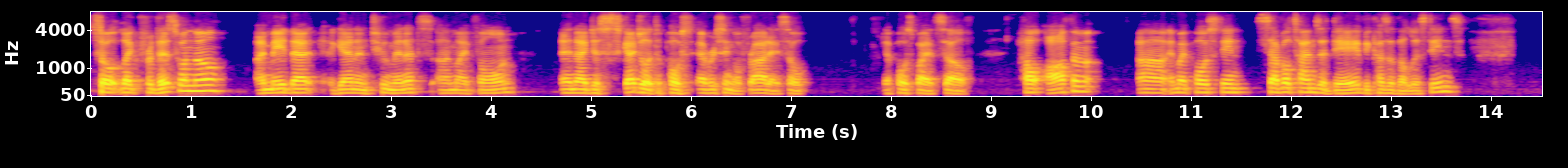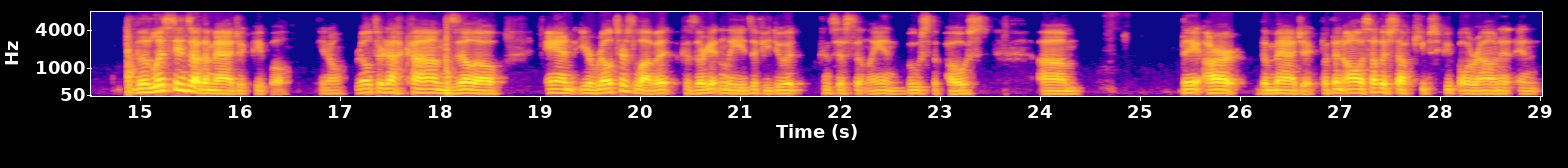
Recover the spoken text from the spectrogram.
So like for this one though, I made that again in two minutes on my phone, and I just schedule it to post every single Friday. So it posts by itself. How often uh, am I posting? Several times a day because of the listings. The listings are the magic, people. You know, Realtor.com, Zillow, and your realtors love it because they're getting leads if you do it consistently and boost the post. Um, they are the magic, but then all this other stuff keeps people around it and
